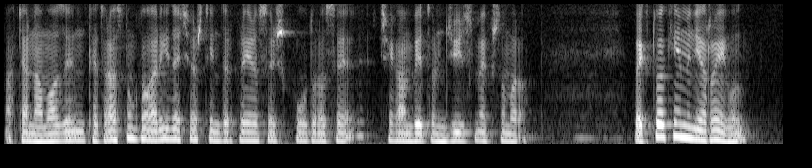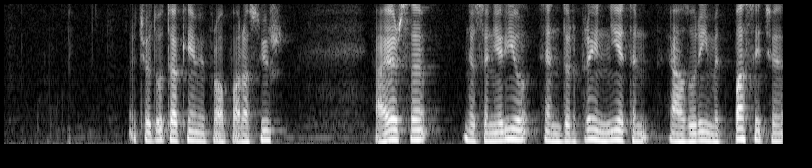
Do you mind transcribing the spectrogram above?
Atë namazin në këtë rast nuk llogaritet që është i ndërprerë ose i shkëputur ose që ka mbetur në gjysmë e kështu me radhë. Dhe këtu e kemi një rregull që duhet ta kemi pra parasysh. Ajo është se nëse njeriu e ndërpren nijetin e adhurimit pasi që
